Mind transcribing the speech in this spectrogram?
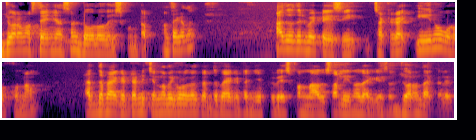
జ్వరం వస్తే ఏం చేస్తాం? డోలో వేసుకుంటాం. అంతే కదా? అది వదిలిపెట్టేసి చక్కగా ఈనో కొనుక్కున్నాం. పెద్ద ప్యాకెట్ అండి చిన్నది కూడా కాదు పెద్ద ప్యాకెట్ అని చెప్పి వేసుకున్న నాలుగు సార్లు ఈనో తగ్గేసాం జ్వరం తగ్గలేదు.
